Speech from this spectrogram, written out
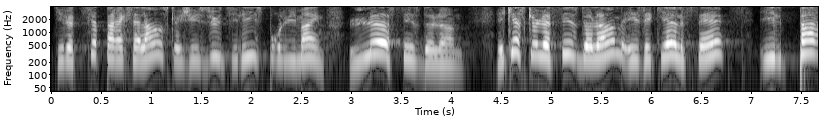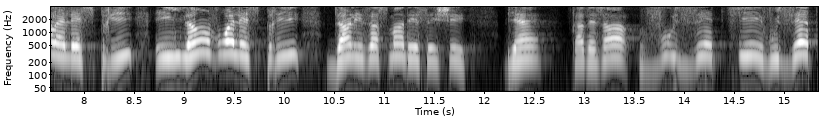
qui est le titre par excellence que Jésus utilise pour lui-même, le fils de l'homme. Et qu'est-ce que le fils de l'homme, Ézéchiel, fait? Il parle à l'esprit et il envoie l'esprit dans les ossements desséchés. Bien, frères et sœurs, vous étiez, vous êtes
